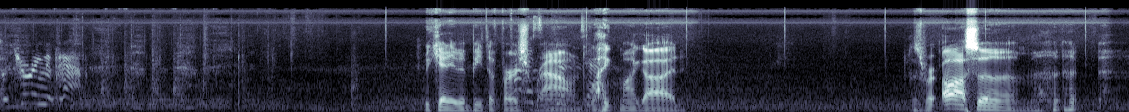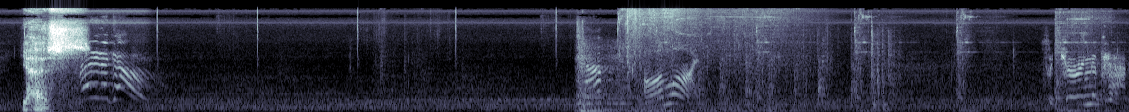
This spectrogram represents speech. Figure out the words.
Securing the tap. We can't even beat the first round. Like, my god. Because we're awesome. yes. Ready to go. Tap online. Securing the tap.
